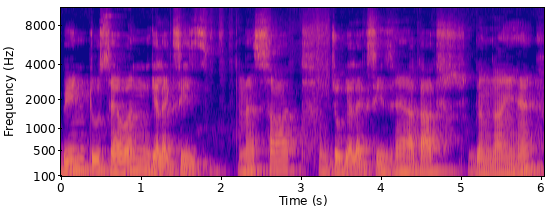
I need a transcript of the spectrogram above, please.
been to seven galaxies मैं सात जो गैलेक्सीज हैं, आकाश गंगाएँ हैं,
